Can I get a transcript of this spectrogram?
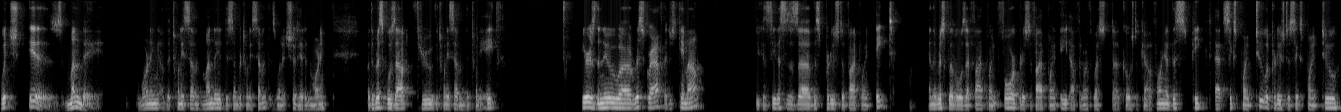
which is Monday. The morning of the 27th, Monday, December 27th is when it should hit in the morning but the risk goes out through the 27th and 28th. Here's the new uh, risk graph that just came out. You can see this is uh, this produced a 5.8 and the risk level was at 5.4, produced a 5.8 off the northwest uh, coast of California. This peaked at 6.2, it produced a 6.2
